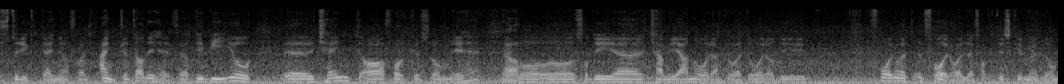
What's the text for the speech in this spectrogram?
stryke den. i. Enkelte av de her. For at de blir jo eh, kjent av folket som er her. Ja. Og, og, så de eh, kommer igjen år etter år etter år. Og de får et, et forhold faktisk mellom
